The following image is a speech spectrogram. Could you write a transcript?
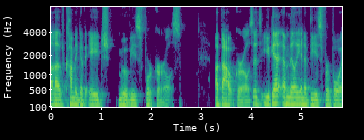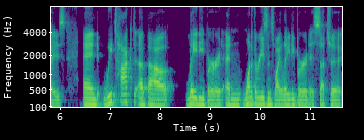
of coming of age movies for girls about girls. It's, you get a million of these for boys. And we talked about Ladybird. And one of the reasons why Ladybird is such a,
